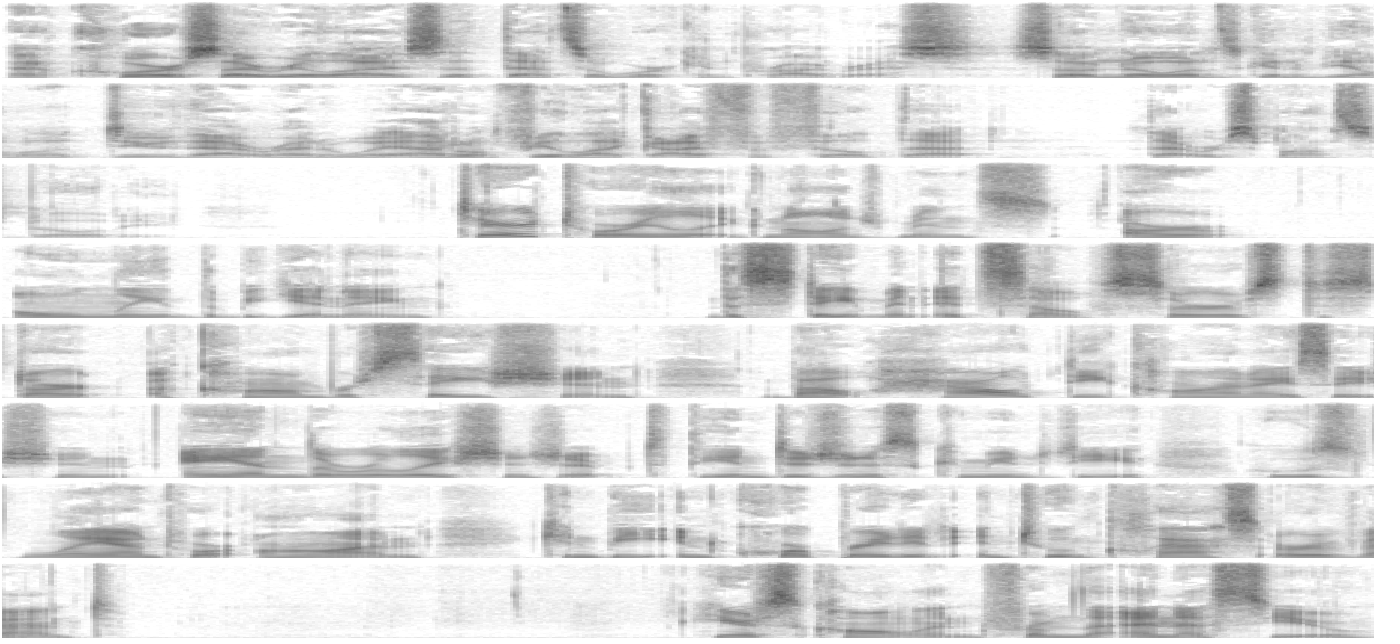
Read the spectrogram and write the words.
Of course, I realize that that's a work in progress. So no one's going to be able to do that right away. I don't feel like I fulfilled that that responsibility. Territorial acknowledgments are only the beginning. The statement itself serves to start a conversation about how decolonization and the relationship to the indigenous community whose land we're on can be incorporated into a class or event. Here's Colin from the NSU.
